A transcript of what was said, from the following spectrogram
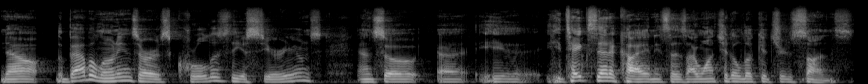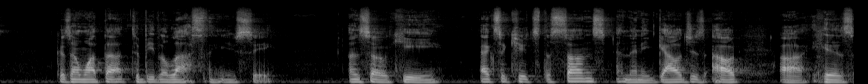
now, the Babylonians are as cruel as the Assyrians, and so uh, he, he takes Zedekiah and he says, I want you to look at your sons, because I want that to be the last thing you see. And so he executes the sons, and then he gouges out uh, his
